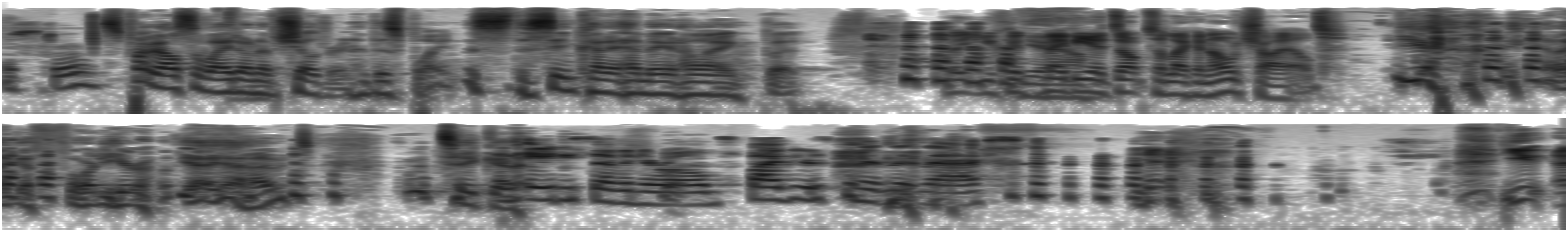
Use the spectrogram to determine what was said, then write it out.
It's true. it's probably also why I don't have children at this point. This is the same kind of hemming and hawing, but But you could Yeah. maybe adopt it like an old child. yeah, yeah like a forty-year-old. Yeah, yeah. I would, I would take a. An 87 year old, five years commitment max. You uh,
